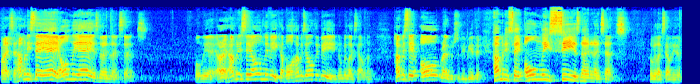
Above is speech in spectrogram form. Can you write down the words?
All right, so how many say A? Only A is 99 cents. Only A. All right, how many say only B? Couple. How many say only B? Nobody likes that one, huh? How many say all, right, which would be B there. How many say only C is 99 cents? Nobody likes that one either.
